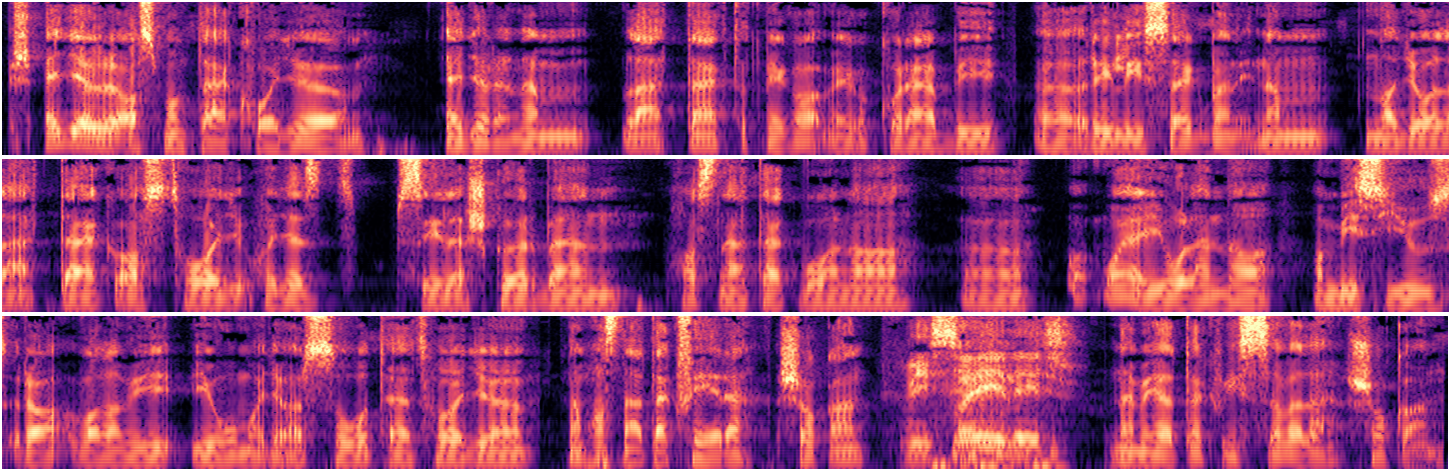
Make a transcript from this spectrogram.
És egyelőre azt mondták, hogy egyre nem látták, tehát még a, még a korábbi uh, release-ekben nem nagyon látták azt, hogy, hogy ezt széles körben használták volna. Uh, olyan jó lenne a, a misuse-ra valami jó magyar szó, tehát hogy uh, nem használták félre sokan. Visszaélés? nem éltek vissza vele sokan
